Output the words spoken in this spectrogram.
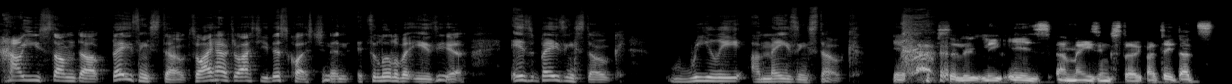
how you summed up Basingstoke. So I have to ask you this question, and it's a little bit easier: Is Basingstoke really amazing Stoke? It absolutely is amazing, Stoke. I think that's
